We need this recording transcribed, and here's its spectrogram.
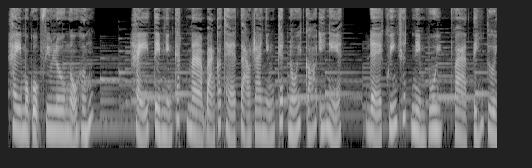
hay một cuộc phiêu lưu ngẫu hứng, hãy tìm những cách mà bạn có thể tạo ra những kết nối có ý nghĩa để khuyến khích niềm vui và tiếng cười.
